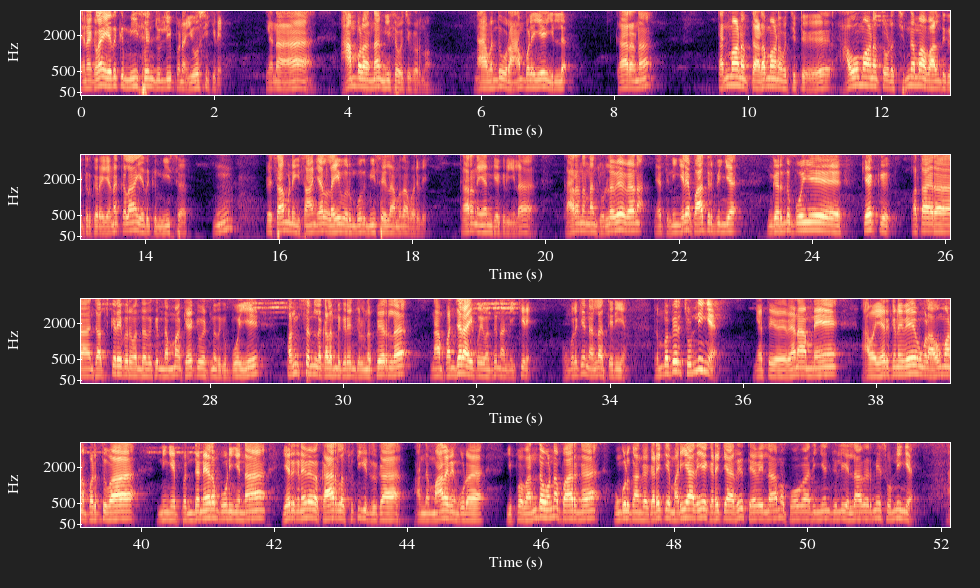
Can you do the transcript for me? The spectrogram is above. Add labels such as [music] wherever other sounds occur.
எனக்கெல்லாம் எதுக்கு மீசைன்னு சொல்லி இப்போ நான் யோசிக்கிறேன். ஏன்னா ஆம்பளைன்னா மீசை வச்சுக்கிறணும். நான் வந்து ஒரு ஆம்பளையே இல்லை. காரணம் தன்மானத்தை அடமானம் வச்சுட்டு அவமானத்தோட சின்னமாக வாழ்ந்துக்கிட்டு இருக்கிற எனக்கெல்லாம் எதுக்கு மீசை? ம்? பேசாமல் இன்றைக்கி சாயங்காலம் லைவ் வரும்போது மீசை இல்லாமல் தான் வருவேன். காரணம் ஏன்னு கேட்குறீங்களா? காரணம் நான் சொல்லவே வேணாம். நேற்று நீங்களே பார்த்துருப்பீங்க. இங்கேருந்து போய் கேக்கு பத்தாயிரம் சப்ஸ்கிரைபர் வந்ததுக்கு இந்த அம்மா கேக்கு வெட்டினதுக்கு போய் ஃபங்க்ஷனில் கலந்துக்கிறேன்னு சொன்ன பேரில் நான் பஞ்சராகி போய் வந்து நான் நிற்கிறேன். உங்களுக்கே நல்லா தெரியும். ரொம்ப பேர் சொன்னீங்க. நேற்று வேணாம்னே அவள் ஏற்கனவே உங்களை அவமானப்படுத்துவா. நீங்கள் இப்போ இந்த நேரம் போனீங்கன்னா ஏற்கனவே அவள் காரில் சுற்றிக்கிட்டு இருக்கா அந்த மாதவன் கூட. இப்போ வந்த பாருங்கள் உங்களுக்கு அங்கே கிடைக்க மரியாதையே கிடைக்காது தேவையில்லாமல் போகாதீங்கன்னு சொல்லி எல்லா பேருமே சொன்னீங்க.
